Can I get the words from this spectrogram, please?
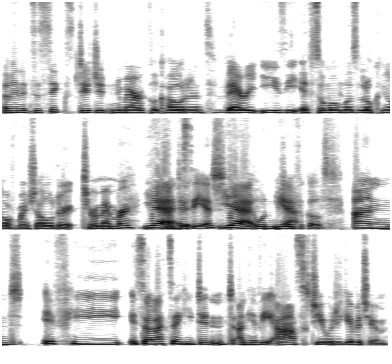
I mean, it's a six-digit numerical code, and it's very easy if someone was looking over my shoulder. To remember, Yeah, and to see it. Yeah, it wouldn't be Yeah. difficult. And if he, so let's say he didn't, and if he asked you, would you give it to him?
